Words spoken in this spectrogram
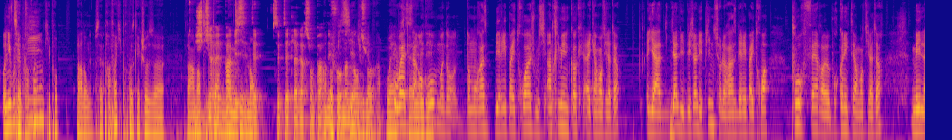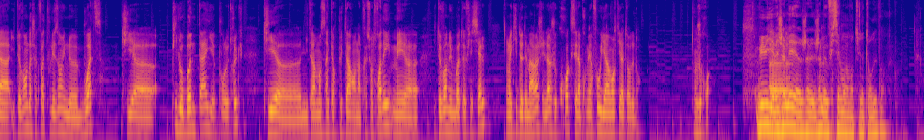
Au niveau C'est du la première fois prix, qu'il pro- Pardon, c'est la première fois qu'il propose quelque chose. euh, Enfin, un Je ventilateur dirais pas, mais c'est peut-être la version par Enfin, défaut maintenant, je tu vois. Ouais, c'est ça. En des- gros, moi, dans, dans mon Raspberry Pi 3, je me suis imprimé une coque avec un ventilateur. Il y a, il y a les- déjà les pins sur le Raspberry Pi 3 pour faire, euh, pour connecter un ventilateur. Mais là, ils te vendent à chaque fois tous les ans une boîte qui est euh, pile aux bonnes tailles pour le truc, qui est euh, littéralement 5 heures plus tard en impression 3D. Mais euh, ils te vendent une boîte officielle, un kit de démarrage. Et là, je crois que c'est la première fois où il y a un ventilateur dedans. Je crois. Oui, oui, il y avait jamais, jamais, jamais officiellement un ventilateur dedans.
